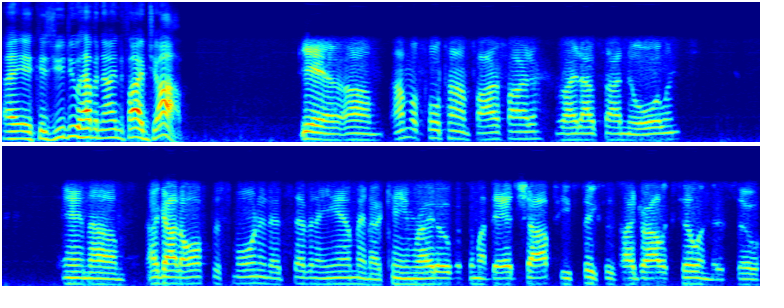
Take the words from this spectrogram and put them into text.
because uh, you do have a nine to five job. Yeah, um, I'm a full-time firefighter right outside New Orleans, and um, I got off this morning at 7 a.m. and I came right over to my dad's shop. He fixes hydraulic cylinders, so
